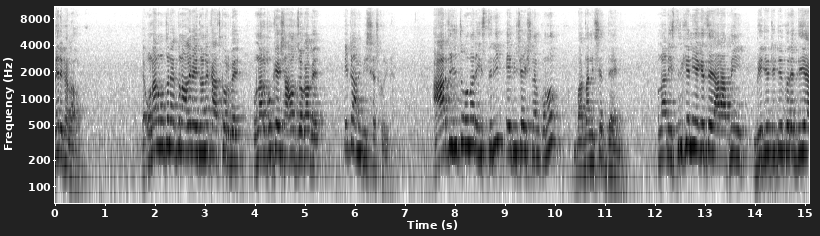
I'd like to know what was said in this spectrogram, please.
মেরে ফেলা হোক। তা ওনার মতন একজন আলেম এই ধরনের কাজ করবে, ওনার বুকে সাহস জোগাবে, এটা আমি বিশ্বাস করি না। আর যেহেতু ওনার স্ত্রী, এই বিষয়ে ইসলাম কোনো বাধা নিষেধ দেয়নি। ওনার স্ত্রীকে নিয়ে গেছে, আর আপনি ভিডিও টিডিও করে দিয়া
